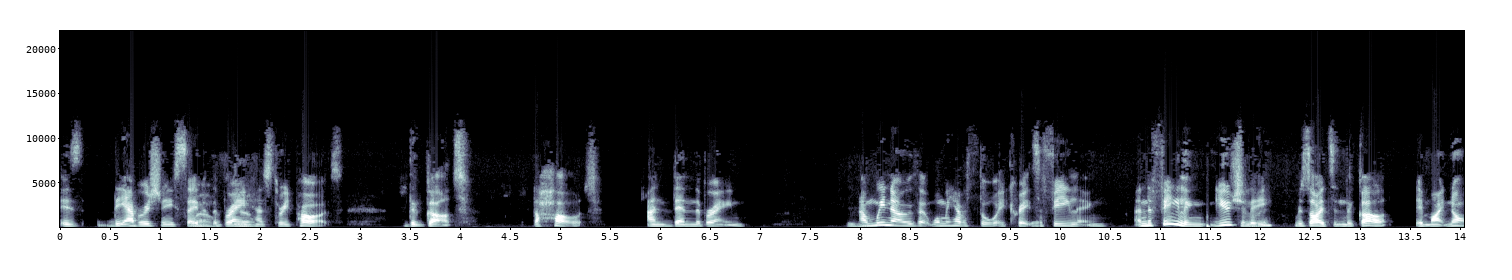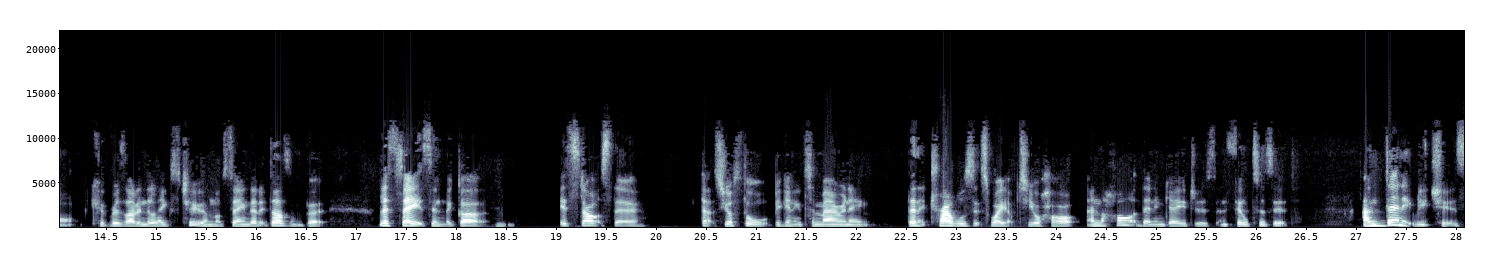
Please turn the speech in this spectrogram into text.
is the Aborigines say wow. that the brain yeah. has three parts: the gut, the heart, and then the brain. Mm-hmm. And we know that when we have a thought, it creates yeah. a feeling, and the feeling usually right. resides in the gut. It might not, could reside in the legs too. Mm. I'm not saying that it doesn't, but let's say it's in the gut. Mm. It starts there. That's your thought beginning to marinate. Mm. Then it travels its way up to your heart, and the heart then engages and filters it. And then it reaches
